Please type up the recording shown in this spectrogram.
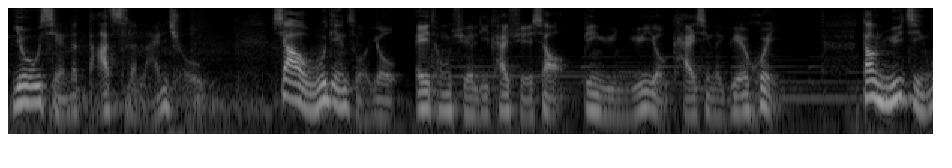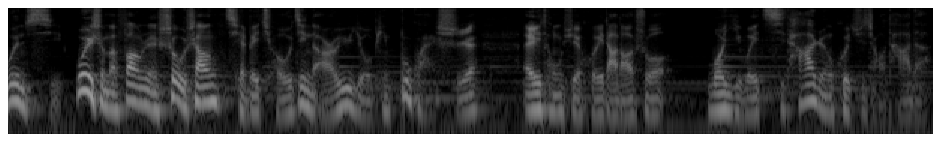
悠闲地打起了篮球。下午五点左右，A 同学离开学校，并与女友开心的约会。当女警问起为什么放任受伤且被囚禁的儿玉有平不管时，A 同学回答道：“说我以为其他人会去找他的。”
